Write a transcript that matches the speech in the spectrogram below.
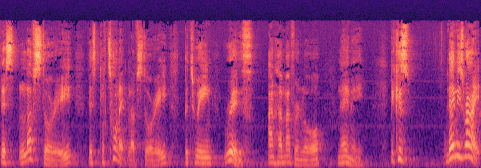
This love story this platonic love story between Ruth and her mother in law, Naomi. Because Naomi's right.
